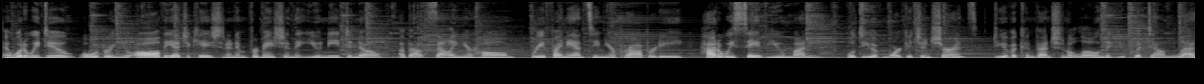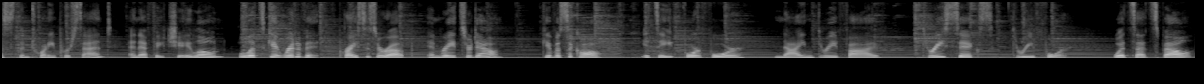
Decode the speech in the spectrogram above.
And what do we do? Well, we bring you all the education and information that you need to know about selling your home, refinancing your property. How do we save you money? Well, do you have mortgage insurance? Do you have a conventional loan that you put down less than 20%? An FHA loan? Well, let's get rid of it. Prices are up and rates are down. Give us a call. It's 844 935 3634. What's that spell?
